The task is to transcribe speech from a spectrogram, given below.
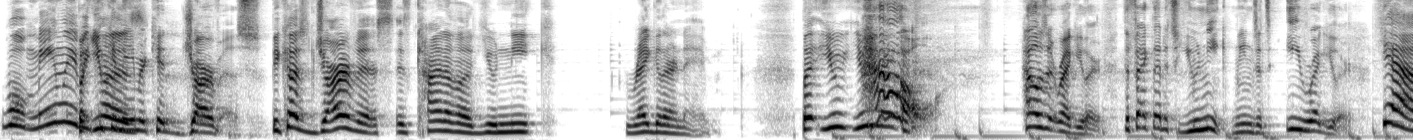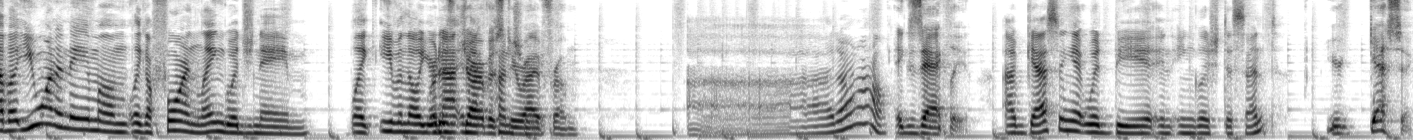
well, mainly But because you can name your kid Jarvis. because Jarvis is kind of a unique regular name. But you you How? How is it regular? The fact that it's unique means it's irregular. yeah, but you want to name um like a foreign language name, like even though you're Where not does in that Jarvis country. derive from? I don't know. Exactly. I'm guessing it would be an English descent You're guessing.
